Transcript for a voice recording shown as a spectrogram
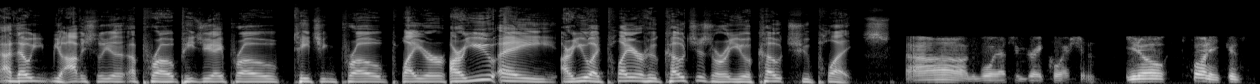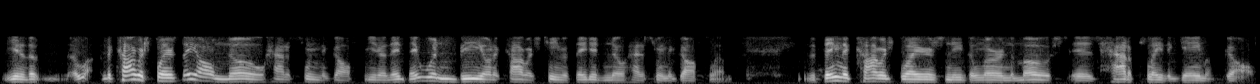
I know you obviously a, a, pro, PGA pro, teaching pro, player. Are you a Are you a player who coaches, or are you a coach who plays? Ah, boy, that's a great question. You know, funny because you know the the college players they all know how to swing the golf. You know they they wouldn't be on a college team if they didn't know how to swing the golf club. The thing that college players need to learn the most is how to play the game of golf.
